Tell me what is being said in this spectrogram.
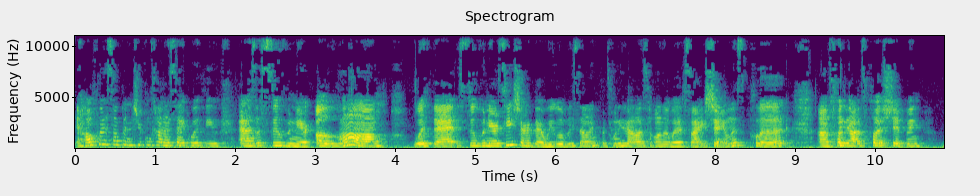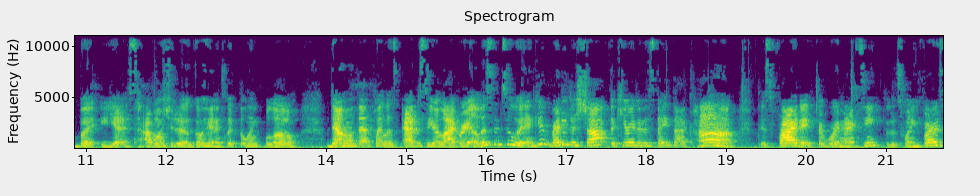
And hopefully it's something that you can kind of take with you as a souvenir along with that souvenir t-shirt that we will be selling for $20 on the website, shameless plug, um, $20 plus shipping. But yes, I want you to go ahead and click the link below, download that playlist, add it to your library, and listen to it. And get ready to shop thecuratedestate.com this Friday, February 19th through the 21st.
